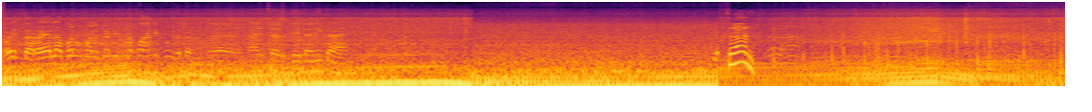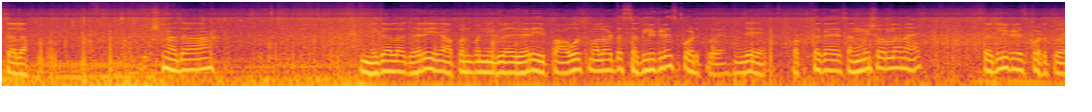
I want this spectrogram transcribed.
होय करायला पण मलकडीतलं पाणी सुकलं काय चरतील आणि काय? चल. चला. कृष्णादा निघाला घरी. आपण पण निघूया घरी. पाऊस मला वाटतं सगळीकडेच पडतोय. म्हणजे फक्त काय संगमेश्वरला नाही सगळीकडेच पडतोय.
